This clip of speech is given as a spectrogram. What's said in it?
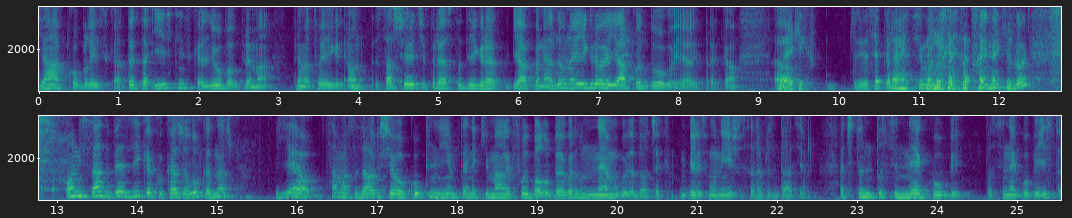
jako bliska, a to je ta istinska ljubav prema, prema toj igri. On, Saša Ilić je prestao da igra jako nedavno i igrao je jako dugo, jeli, to je kao... a, Nekih 30 godina. Recimo da je to taj neki broj. Oni sad bez ikako, kaže Luka, znaš, jeo, samo se završi ovo kupljenje, imam taj neki mali futbal u Beogradu, ne mogu da dočekam. Bili smo u Nišu sa reprezentacijom. Znači, to, to se ne gubi. To se ne gubi. Isto,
